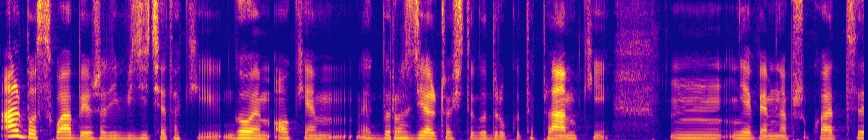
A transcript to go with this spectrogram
albo słaby, jeżeli widzicie taki gołym okiem, jakby rozdzielczość tego druku, te plamki. Mm, nie wiem, na przykład y,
